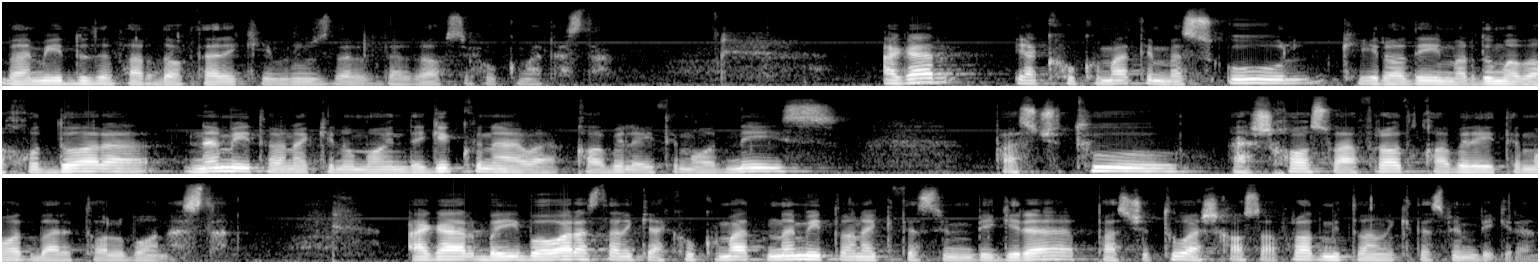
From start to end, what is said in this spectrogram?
به همین دو نفر دکتری که امروز در, در حکومت هستند. اگر یک حکومت مسئول که اراده مردم به خود داره نمی‌تونه که نمایندگی کنه و قابل اعتماد نیست. پس چطور اشخاص و افراد قابل اعتماد برای طالبان هستند اگر به این باور هستند که یک حکومت نمی‌تونه که تصمیم بگیره پس چطور اشخاص و افراد می‌تونن که تصمیم بگیرن؟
